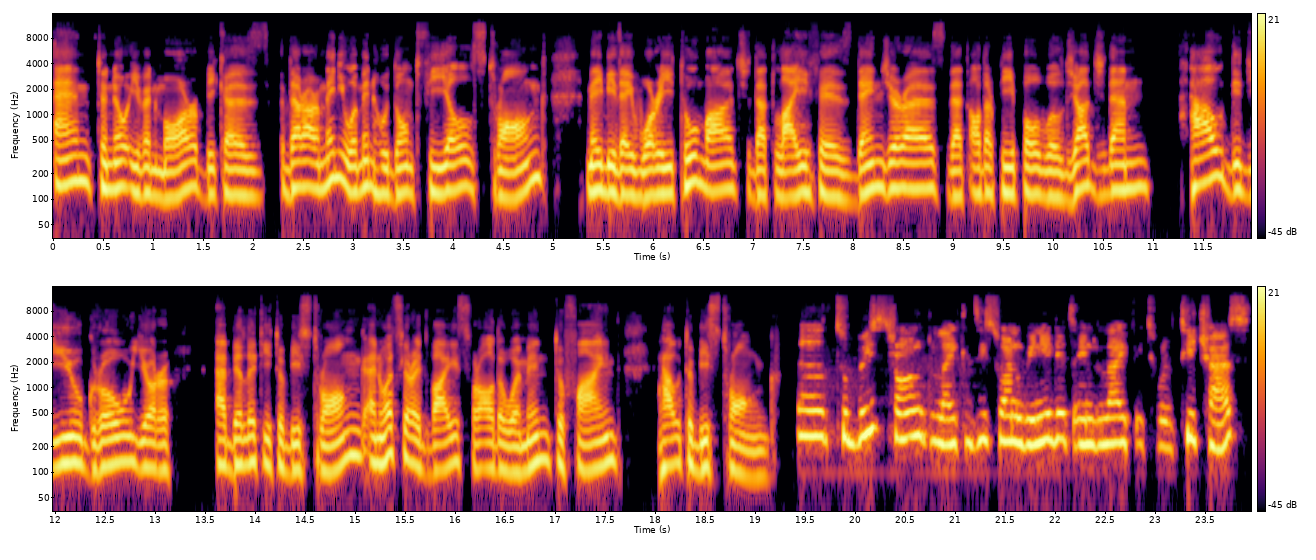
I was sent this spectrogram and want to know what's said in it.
And to know even more, because there are many women who don't feel strong. Maybe they worry too much that life is dangerous, that other people will judge them how did you grow your ability to be strong and what's your advice for other women to find how to be strong uh, to be strong like this one we need it in life it will teach us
